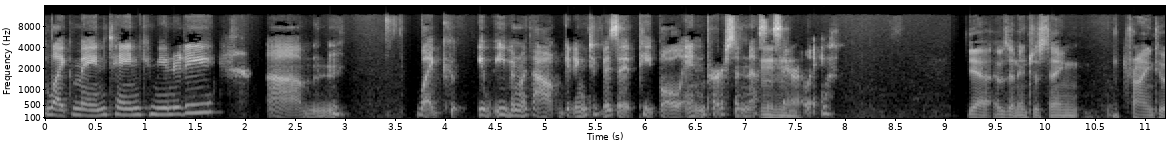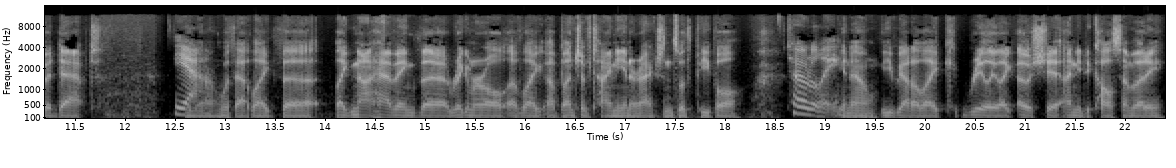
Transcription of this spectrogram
like maintain community um like e- even without getting to visit people in person necessarily. yeah, it was an interesting trying to adapt. Yeah. You know, without like the like not having the rigmarole of like a bunch of tiny interactions with people. Totally. You know, you've got to like really like, oh shit, I need to call somebody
